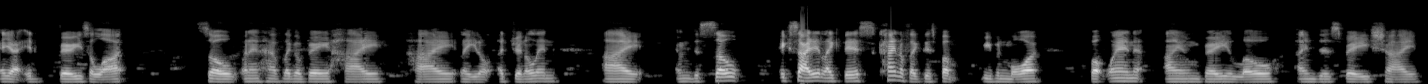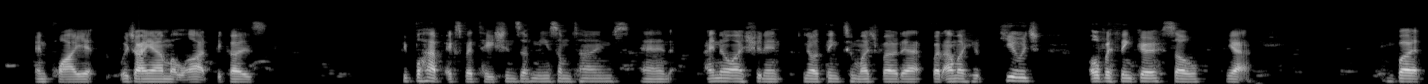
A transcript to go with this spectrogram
yeah, it varies a lot. So when I have like a very high, high, like you know, adrenaline, I am just so excited like this, kind of like this, but even more. But when I am very low, I'm just very shy and quiet, which I am a lot because people have expectations of me sometimes, and I know I shouldn't, you know, think too much about that, but I'm a hu huge overthinker, so yeah. But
